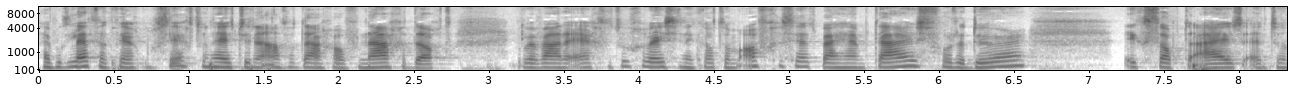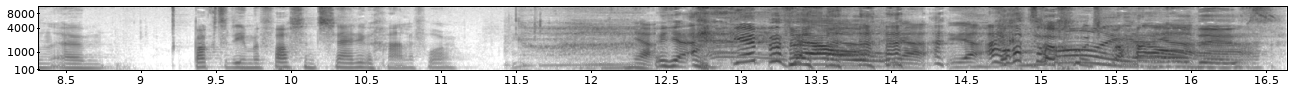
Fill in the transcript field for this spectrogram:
Heb ik letterlijk tegen hem gezegd. Toen heeft hij een aantal dagen over nagedacht. We waren ergens naartoe geweest en ik had hem afgezet bij hem thuis voor de deur. Ik stapte uit en toen ehm, pakte hij me vast en toen zei hij, we gaan ervoor. Ja. Ja, Kippenvel! Ja, ja. Wat een goed verhaal ja. dit.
